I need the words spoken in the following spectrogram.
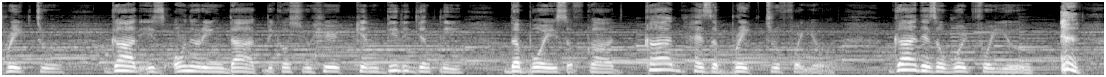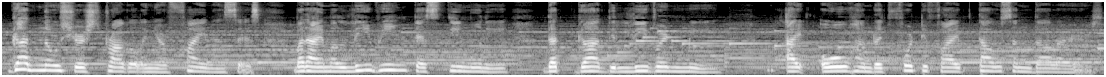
breakthrough God is honoring that because you hear diligently the voice of God. God has a breakthrough for you. God has a word for you. God knows your struggle and your finances, but I'm a living testimony that God delivered me. I owe $145,000,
